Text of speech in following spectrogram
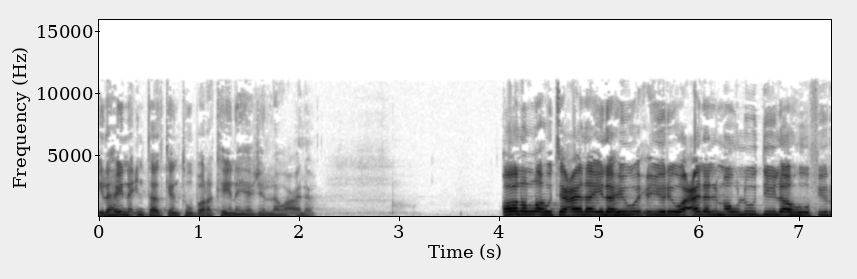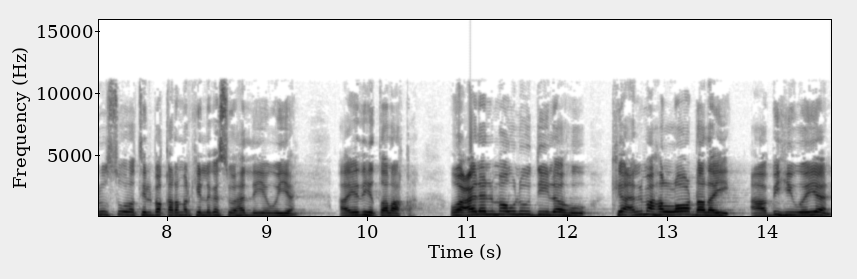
Ilaahayna intaad keentuu barakaynaya jala wacala qaala allahu tacaala ilaahay wuxuu yidhi wacala almawluudi lahu fii suurati albaqara markii laga soo hadlaya weeyaan aayadihii alaaqa wacala almawluudi lahu ka ilmaha loo dhalay aabbihii weeyaan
